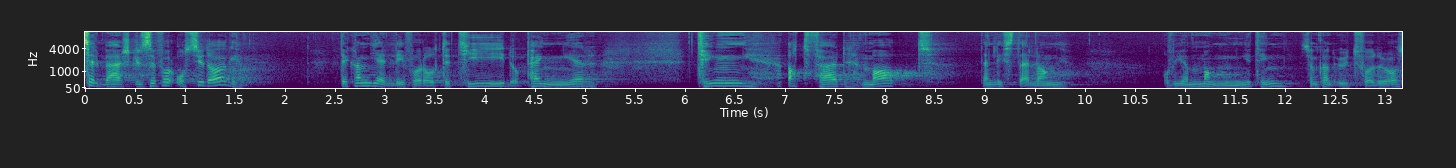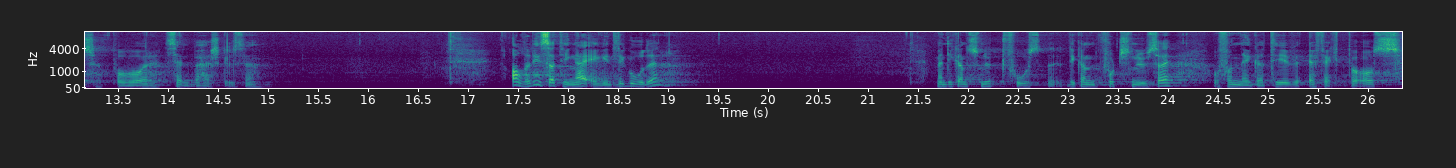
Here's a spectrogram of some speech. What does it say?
Selvbeherskelse for oss i dag det kan gjelde i forhold til tid og penger, ting, atferd, mat. Den lista er lang. Og vi har mange ting som kan utfordre oss på vår selvbeherskelse. Alle disse tingene er egentlig gode. Men de kan, de kan, fort snu seg og få negativ effekt på oss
